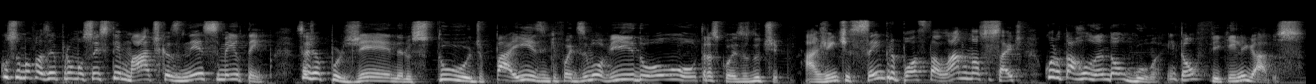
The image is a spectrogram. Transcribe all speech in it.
costuma fazer promoções temáticas nesse meio tempo, seja por gênero, estúdio, país em que foi desenvolvido ou outras coisas do tipo. A gente sempre posta lá no nosso site quando tá rolando alguma, então fiquem ligados.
